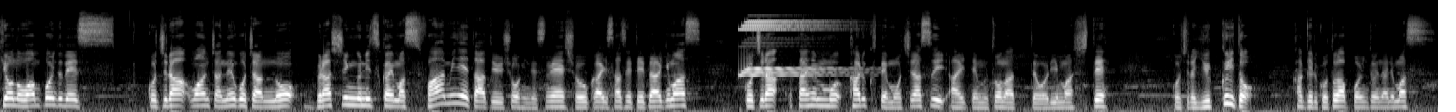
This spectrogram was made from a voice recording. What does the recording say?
今日のワンポイントです。こちらワンちゃん猫ちゃんのブラッシングに使います。ファーミネーターという商品ですね。紹介させていただきます。こちら大変も軽くて持ちやすいアイテムとなっておりましてこちらゆっくりとかけることがポイントになります。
